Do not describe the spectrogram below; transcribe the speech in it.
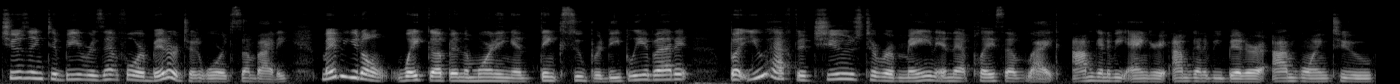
choosing to be resentful or bitter towards somebody. Maybe you don't wake up in the morning and think super deeply about it, but you have to choose to remain in that place of like, I'm going to be angry, I'm going to be bitter, I'm going to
